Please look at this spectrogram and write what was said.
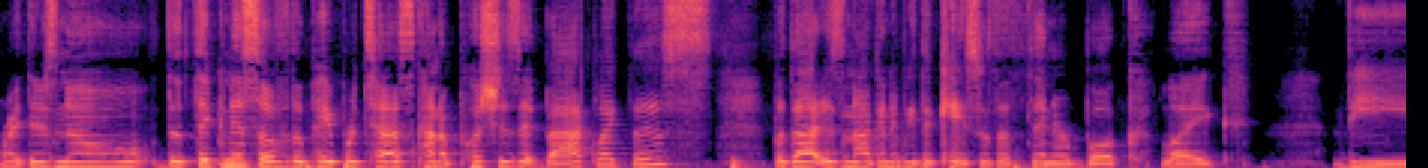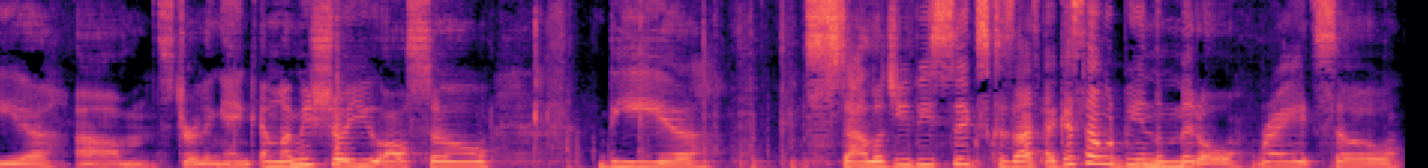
Right, there's no, the thickness of the Papertess kind of pushes it back like this, but that is not going to be the case with a thinner book like the um, Sterling ink. And let me show you also the uh, Stalogy B6 because I guess that would be in the middle, right? So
